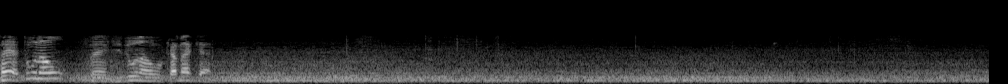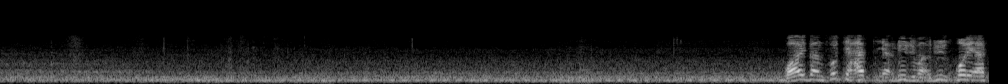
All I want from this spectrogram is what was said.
فيأتونه فيجدونه كما كان. وأيضا فتحت يأجوج ومأجوج قرأت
